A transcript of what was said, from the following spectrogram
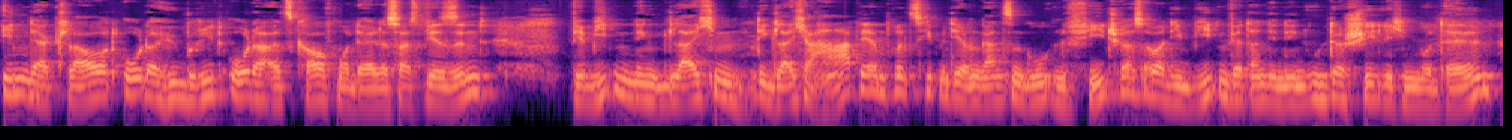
in der Cloud oder Hybrid oder als Kaufmodell. Das heißt, wir sind, wir bieten den gleichen, die gleiche Hardware im Prinzip mit ihren ganzen guten Features, aber die bieten wir dann in den unterschiedlichen Modellen.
